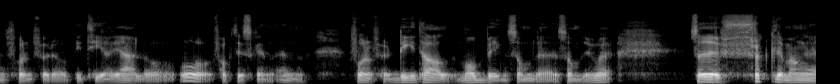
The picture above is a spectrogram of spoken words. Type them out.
en form for å bli tida i hjel, og, og, faktisk en, en, form for digital mobbing, som det, som det jo er. Så det er fryktelig mange,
